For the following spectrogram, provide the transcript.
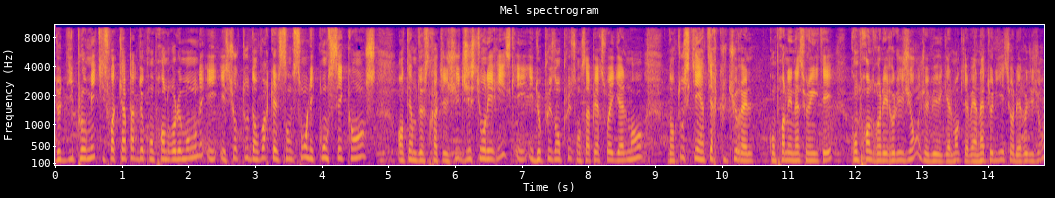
de diplômés qui soient capables de comprendre le monde et, surtout d'en voir quelles sont les conséquences en termes de stratégie, de gestion des risques. Et, de plus en plus, on s'aperçoit également dans tout ce qui est interculturel, comprendre les nationalités, comprendre les religions. J'ai vu également qu'il y avait un atelier sur les religions.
